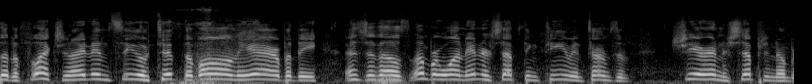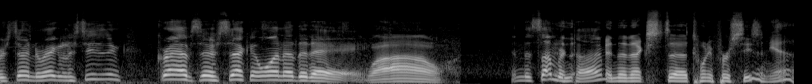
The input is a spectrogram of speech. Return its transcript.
the deflection. I didn't see who tipped the ball in the air, but the SFL's number one intercepting team in terms of sheer interception numbers during the regular season grabs their second one of the day. wow. In the summertime, in the next uh, 21st season. Yeah,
